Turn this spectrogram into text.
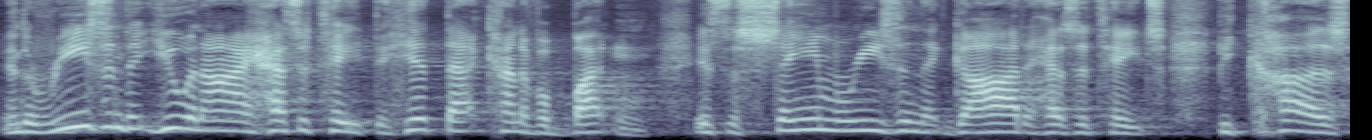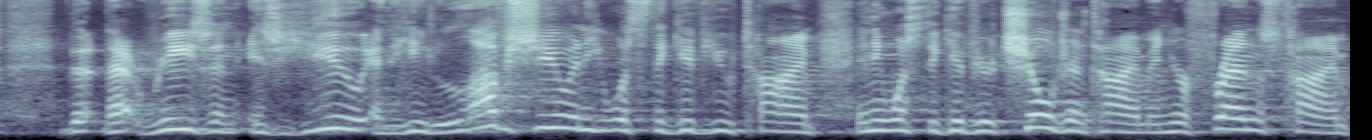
and the reason that you and I hesitate to hit that kind of a button is the same reason that God hesitates, because that, that reason is you, and He loves you, and He wants to give you time, and He wants to give your children time, and your friends time,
